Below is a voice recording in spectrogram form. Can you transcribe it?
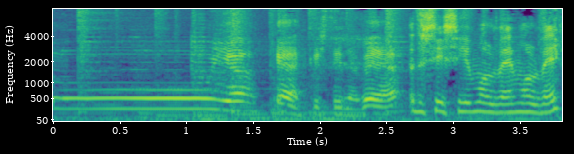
Aleluia. Què, Cristina? Bé, eh? Sí, sí, molt bé, molt bé.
